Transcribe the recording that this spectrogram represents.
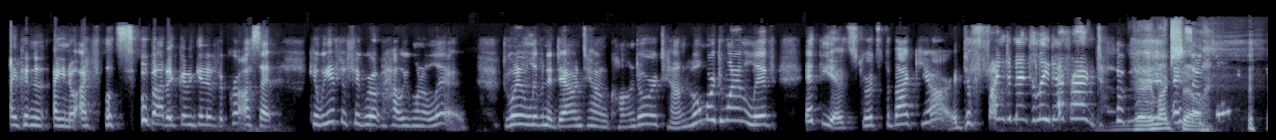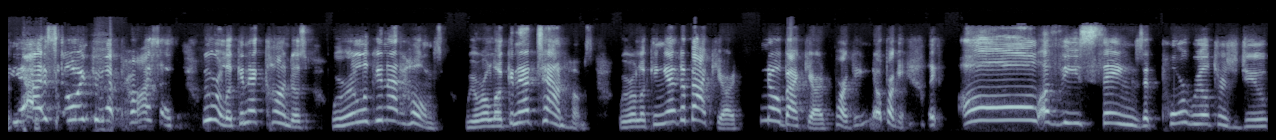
I couldn't, I, you know, I felt so bad I couldn't get it across that, okay, we have to figure out how we want to live. Do we want to live in a downtown condo or townhome, or do we want to live at the outskirts of the backyard? They're fundamentally different. Mm, very much so. so yes, going through that process. We were looking at condos, we were looking at homes, we were looking at townhomes. We were looking at a backyard, no backyard parking, no parking. Like all of these things that poor realtors do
